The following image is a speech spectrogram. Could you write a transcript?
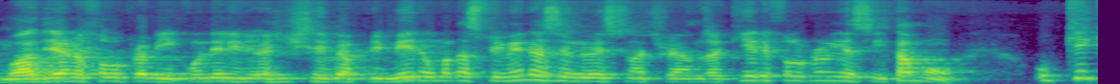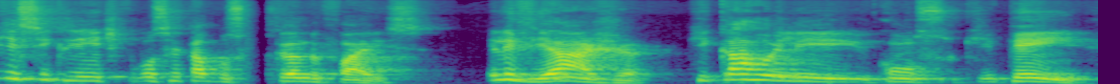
o Adriano falou para mim, quando ele, a gente teve a primeira, uma das primeiras reuniões que nós tivemos aqui, ele falou para mim assim: tá bom, o que, que esse cliente que você está buscando faz? Ele viaja? Que carro ele que tem?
